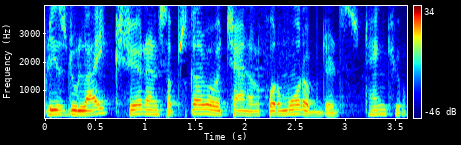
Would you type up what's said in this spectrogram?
Please do like, share and subscribe our channel for more updates. Thank you.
